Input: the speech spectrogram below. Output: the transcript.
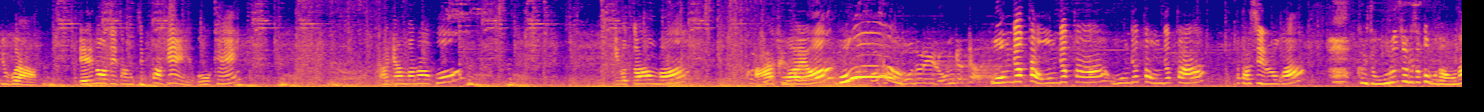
이거 뭐야 에너지 장치 파괴 오케이 파괴 한번 하고. 이것도 한번. 아 좋아요. 오! 옮겨 타. 옮겼다 옮겼다. 옮겼다 옮겼다. 자, 다시 일로 가. 헉, 그럼 이제 오른쪽에서 또 뭐 나오나?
